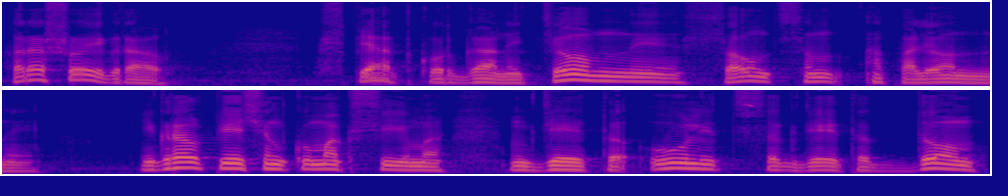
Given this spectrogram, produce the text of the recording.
Хорошо играл. Спят курганы темные, солнцем опаленные. Играл песенку Максима «Где эта улица, где этот дом,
